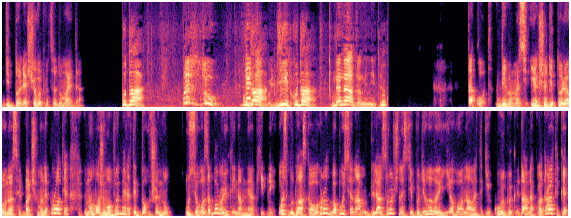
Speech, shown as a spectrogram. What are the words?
Дід Толя, що ви про це думаєте? Куда? Пизду! Куда? нахуй? Дід, куда? Не надо мені це. Ну, Так от, дивимось, якщо дід Толя у нас, як бачимо, не проти, ми можемо виміряти довжину усього забору, який нам необхідний. Ось, будь ласка, огород бабуся нам для зручності поділила його на такі кубики, да, на квадратики,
